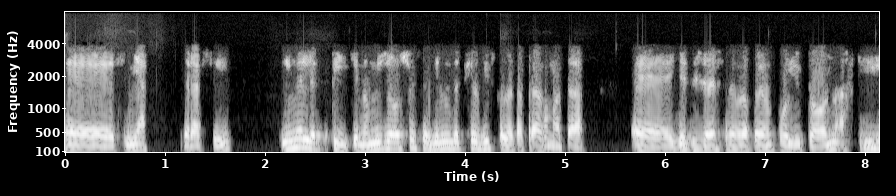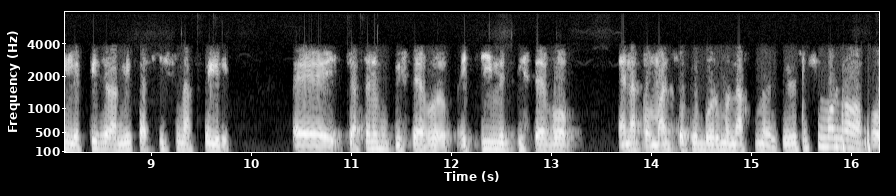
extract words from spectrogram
ε, σε μια δράση, είναι λεπτή. Και νομίζω όσο θα γίνονται πιο δύσκολα τα πράγματα ε, για τις ζωές των Ευρωπαίων πολιτών, αυτή η λεπτή γραμμή θα αρχίσει να φύρει. Ε, και αυτό είναι που πιστεύω, εκεί είναι πιστεύω ένα κομμάτι στο οποίο μπορούμε να έχουμε ελπίδες, όχι μόνο από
